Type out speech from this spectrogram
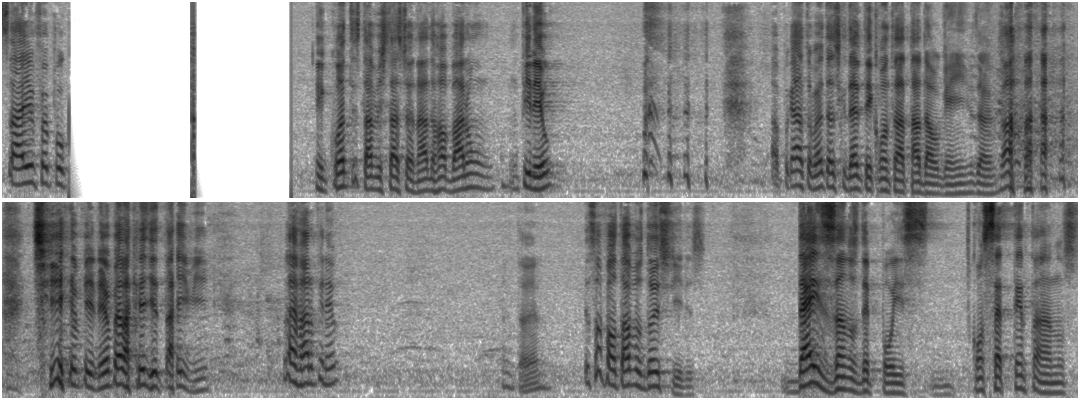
Saiu, foi por. Enquanto estava estacionado, roubaram um, um pneu. A cartomante acho que deve ter contratado alguém. Tinha o pneu para ela acreditar em mim. Levaram o pneu. Tá e só faltavam os dois filhos. Dez anos depois, com 70 anos,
